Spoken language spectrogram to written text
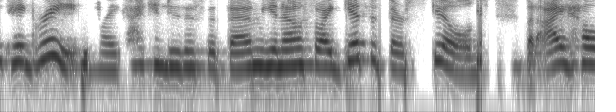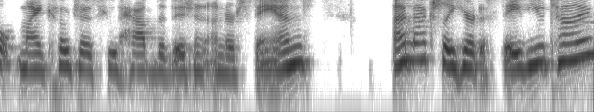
okay, great. Like I can do this with them, you know? So I get that they're skilled, but I help my coaches who have the vision understand I'm actually here to save you time.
